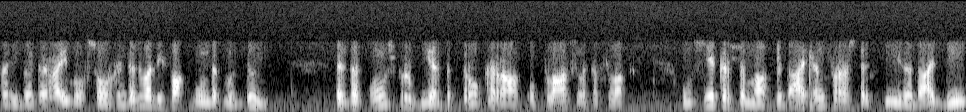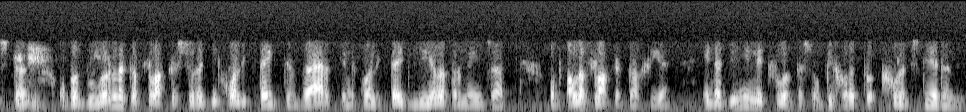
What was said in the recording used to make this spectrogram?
vir die burgery wil sorg en dit wat die vakbonde ook doen is dat ons probeer betrokke raak op plaaslike vlak om seker te maak dat daai infrastrukture, daai dienste op 'n behoorlike vlak is sodat jy kwaliteit werk en kwaliteit lewe vir mense op alle vlakke kan gee en dat jy nie net fokus op die groot groot stede nie.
